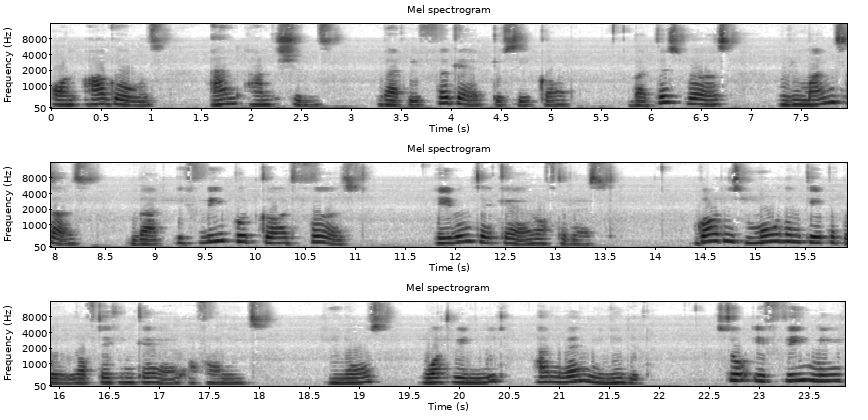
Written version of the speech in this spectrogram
on our goals and ambitions that we forget to seek God. But this verse reminds us that if we put God first, he will take care of the rest. God is more than capable of taking care of our needs. He knows what we need and when we need it. So if we make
